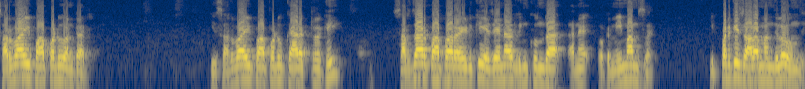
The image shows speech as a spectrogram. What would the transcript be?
సర్వాయి పాపడు అంటారు. ఈ సర్వాయి పాపడు క్యారెక్టర్కి సర్దార్ పాపారాయుడికి ఏదైనా లింక్ ఉందా అనే ఒక మీమాంస ఇప్పటికీ చాలా మందిలో ఉంది.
